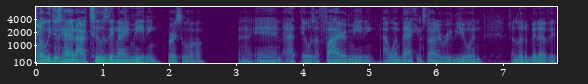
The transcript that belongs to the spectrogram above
so we just had our Tuesday night meeting, first of all. Uh, and I, it was a fire meeting. I went back and started reviewing a little bit of it.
